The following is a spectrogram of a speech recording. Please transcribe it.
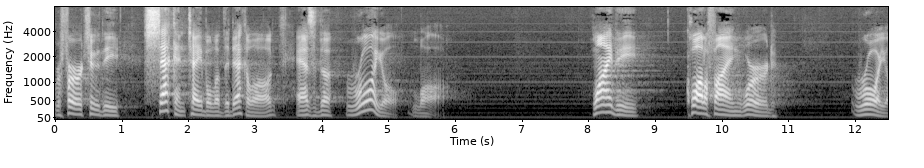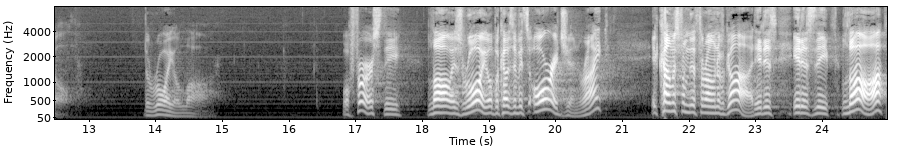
refer to the second table of the Decalogue as the royal law? Why the qualifying word royal, the royal law? Well, first, the law is royal because of its origin, right? It comes from the throne of God. It is, it is the law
